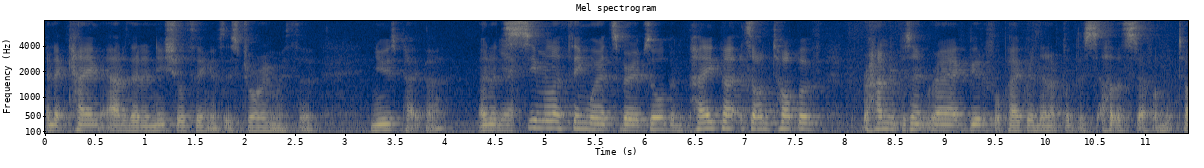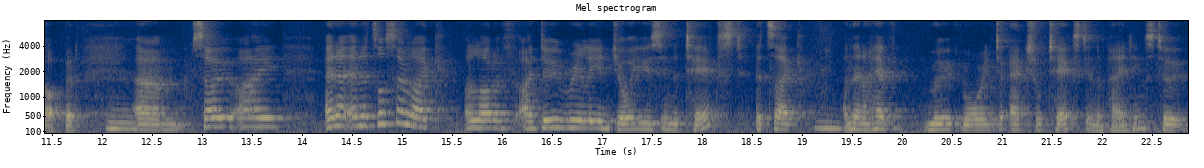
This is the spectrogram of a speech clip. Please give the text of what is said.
and it came out of that initial thing of this drawing with the newspaper, and it's Yep. similar thing where it's very absorbent paper. It's on top of 100% rag, beautiful paper, and then I put this other stuff on the top. But Mm. um, so I, and and it's also like a lot of I do really enjoy using the text. It's like, Mm. and then I have moved more into actual text in the paintings too.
